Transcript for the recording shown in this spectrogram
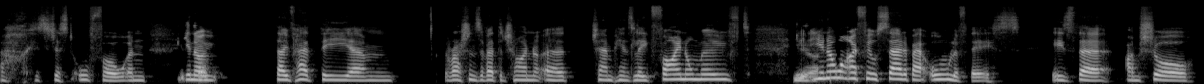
Oh, it's just awful, and it's you know, tough. they've had the um, The Russians have had the China uh, Champions League final moved. Yeah. You know what I feel sad about all of this is that I'm sure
